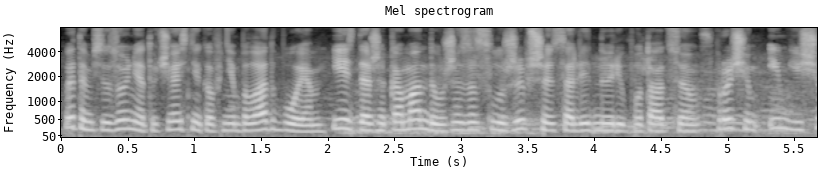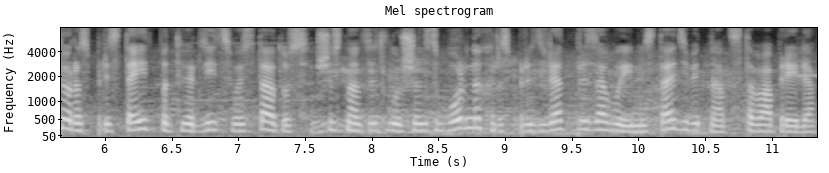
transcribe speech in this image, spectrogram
В этом сезоне от участников не было отбоя. Есть даже команды, уже заслужившие солидную репутацию. Впрочем, им еще раз предстоит подтвердить свой статус. 16 лучших сборных распределят призовые места 19 апреля.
